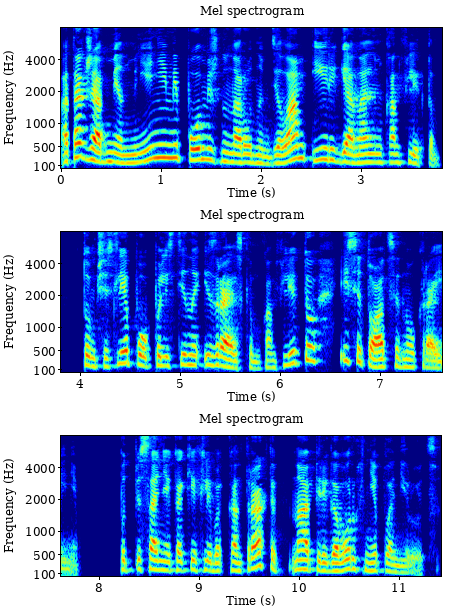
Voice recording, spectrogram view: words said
а также обмен мнениями по международным делам и региональным конфликтам, в том числе по палестино-израильскому конфликту и ситуации на Украине. Подписание каких-либо контрактов на переговорах не планируется.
